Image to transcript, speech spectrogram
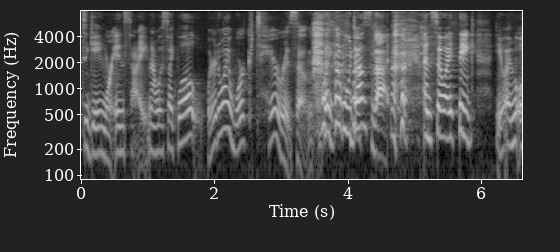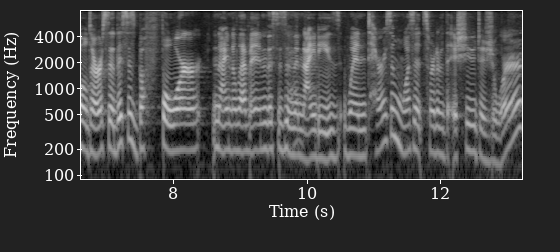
to gain more insight. And I was like, well, where do I work terrorism? Like, who does that? and so I think, you know, I'm older, so this is before 9 11. This is in the 90s when terrorism wasn't sort of the issue du jour.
